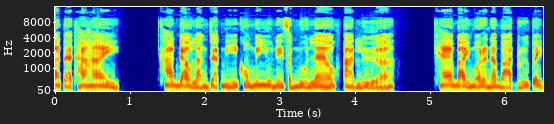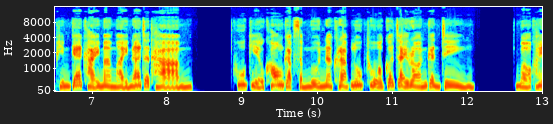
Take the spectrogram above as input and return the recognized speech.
555 แต่ถ้าให้ คาดเดาหลังจากนี้คงไม่อยู่ในสำนวนแล้ว อาจเหลือ แค่ใบมรณบัตรหรือไปพิมพ์แก้ไขมาใหม่น่าจะถาม ผู้เกี่ยวข้องกับสำนวนนะครับ ลูกทัวร์ก็ใจร้อนกันจริง บอกให้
